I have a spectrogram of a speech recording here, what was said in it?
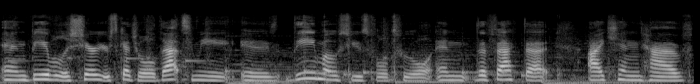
and be able to share your schedule. That to me is the most useful tool. And the fact that I can have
